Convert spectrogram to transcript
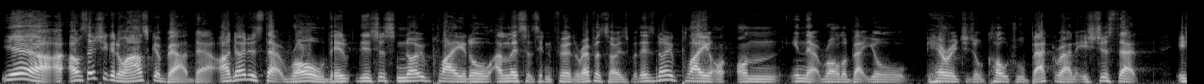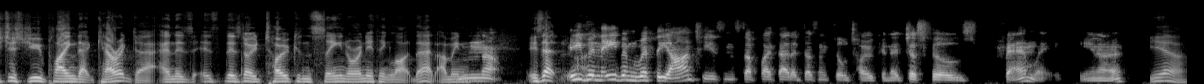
Yeah, I, I was actually going to ask about that. I noticed that role. There, there's just no play at all, unless it's in further episodes. But there's no play on, on in that role about your heritage or cultural background. It's just that it's just you playing that character, and there's there's no token scene or anything like that. I mean, no is that even even with the aunties and stuff like that it doesn't feel token it just feels family you know Yeah.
